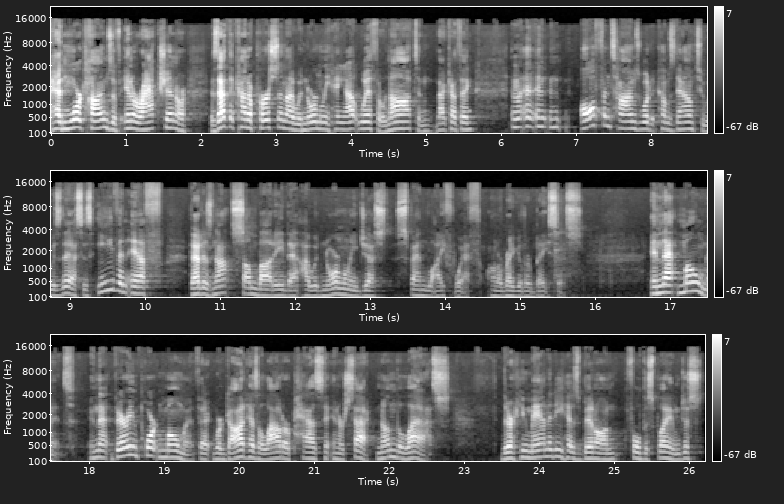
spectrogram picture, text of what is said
had more times of interaction, or is that the kind of person I would normally hang out with or not, and that kind of thing. And, and, and oftentimes, what it comes down to is this: is even if that is not somebody that I would normally just spend life with on a regular basis, in that moment, in that very important moment that where God has allowed our paths to intersect, nonetheless, their humanity has been on full display. And just,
